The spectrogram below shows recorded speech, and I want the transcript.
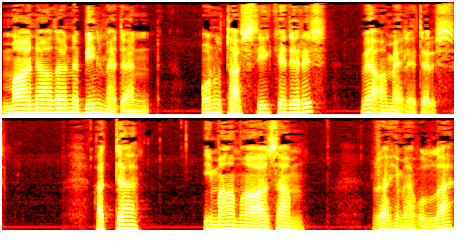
Manalarını bilmeden onu tasdik ederiz ve amel ederiz. Hatta İmam-ı Azam rahimehullah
